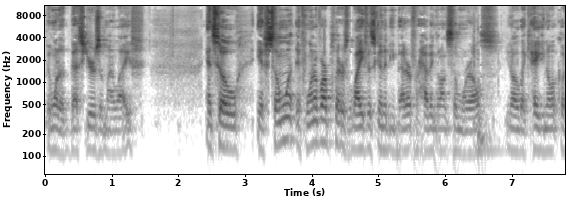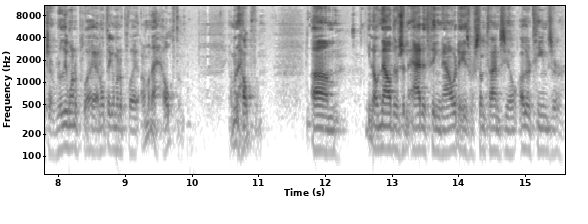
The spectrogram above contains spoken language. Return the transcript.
been one of the best years of my life. And so if someone, if one of our players' life is going to be better for having gone somewhere else, you know, like, hey, you know what, coach, I really want to play. I don't think I'm going to play. I'm going to help them. I'm going to help them. Um, you know, now there's an added thing nowadays where sometimes, you know, other teams are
